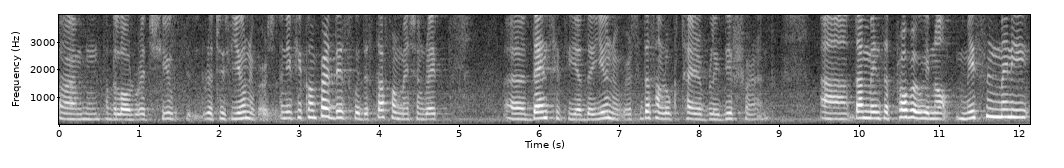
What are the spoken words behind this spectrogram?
um, for the low redshift, universe. And if you compare this with the star formation rate uh, density of the universe, it doesn't look terribly different. Uh, that means that probably not missing many,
